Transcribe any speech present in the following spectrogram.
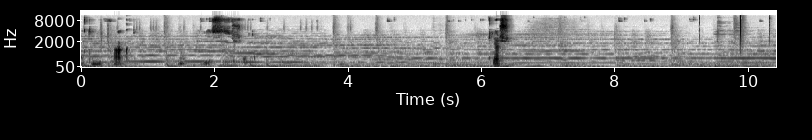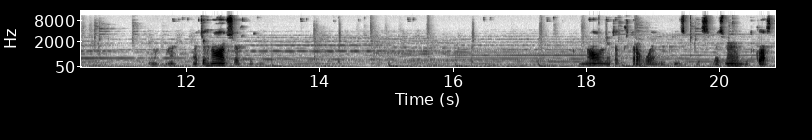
Это не факт. Ну, есть что-то. Кеш. Ага. Отягнула все же. Но не так уж дорогой, но, в принципе, если возьмем, будет классно.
